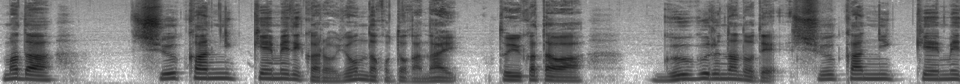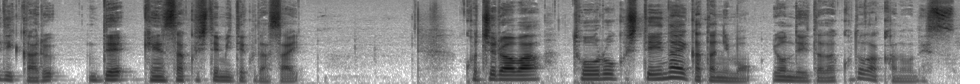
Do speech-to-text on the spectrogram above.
まだ週刊日経メディカルを読んだことがないという方は Google などで週刊日経メディカルで検索してみてください。こちらは登録していない方にも読んでいただくことが可能です。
